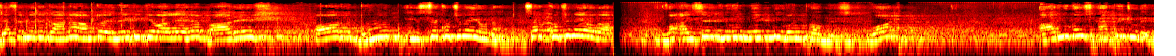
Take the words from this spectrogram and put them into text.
जैसे मैंने कहा ना हम तो एनआईटी के वाले हैं बारिश और धूप इससे कुछ नहीं होना है सर कुछ नहीं होगा I said you will make me one promise what Are you guys happy today?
